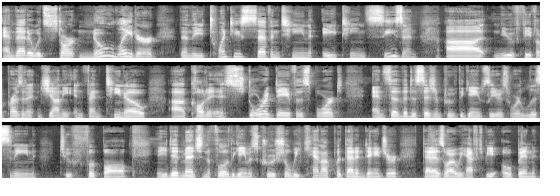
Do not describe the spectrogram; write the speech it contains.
and that it would start no later than the 2017-18 season. Uh, new FIFA president Gianni Infantino uh, called it a historic day for the sport and said the decision proved the game's leaders were listening to football. And he did mention the flow of the game is crucial. We cannot put that in danger. That is why we have to be open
